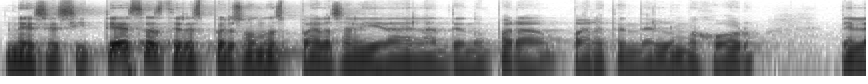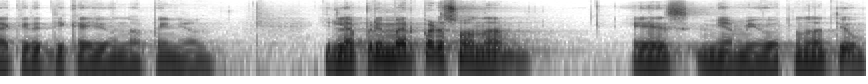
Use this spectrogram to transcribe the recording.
necesité a estas tres personas para salir adelante, ¿no? Para, para tener lo mejor de la crítica y de una opinión. Y la primera persona es mi amigo Tonatiu.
